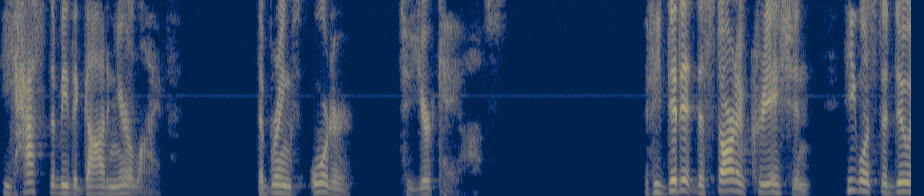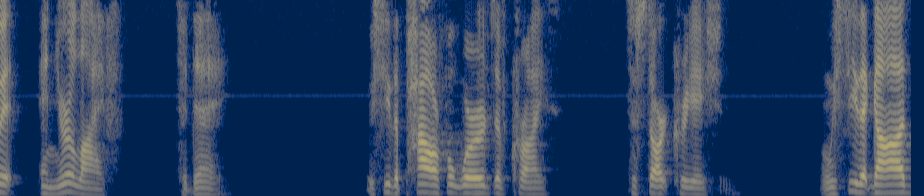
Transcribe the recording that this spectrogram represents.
He has to be the God in your life that brings order to your chaos. If He did it at the start of creation, He wants to do it in your life today. We see the powerful words of Christ to start creation. And we see that God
